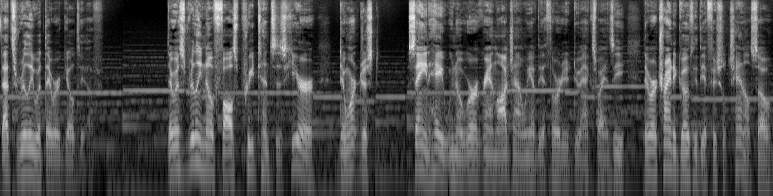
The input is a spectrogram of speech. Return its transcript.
That's really what they were guilty of. There was really no false pretenses here. They weren't just saying, hey, you know, we're a Grand Lodge and we have the authority to do X, Y, and Z. They were trying to go through the official channel. So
